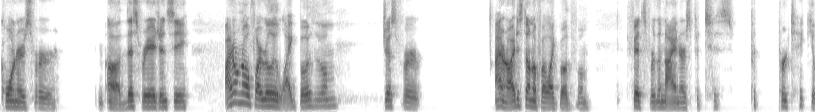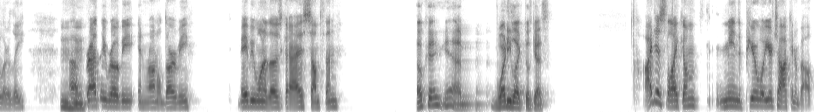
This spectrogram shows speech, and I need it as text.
corners for uh, this free agency. I don't know if I really like both of them, just for I don't know. I just don't know if I like both of them. Fits for the Niners, particularly. Mm-hmm. Uh, Bradley Roby and Ronald Darby. Maybe one of those guys, something. Okay, yeah. Why do you like those guys? I just like them. I mean, the pure what you're talking about.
